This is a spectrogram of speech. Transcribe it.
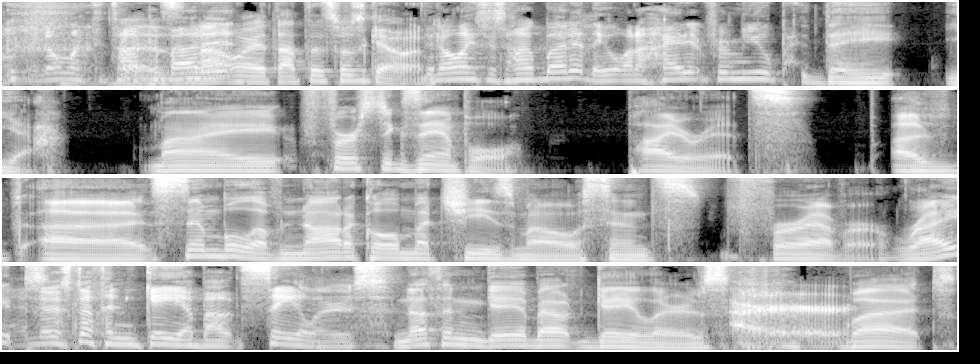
No, they don't like to talk That is about not it. where I thought this was going. They don't like to talk about it. They want to hide it from you. they, yeah. My first example pirates. A, a symbol of nautical machismo since forever, right? And there's nothing gay about sailors. Nothing gay about gaylers. But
